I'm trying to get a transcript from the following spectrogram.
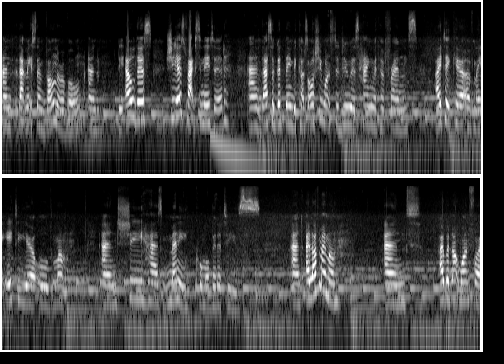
and that makes them vulnerable. And the eldest, she is vaccinated and that's a good thing because all she wants to do is hang with her friends. I take care of my 80 year old mum and she has many comorbidities. And I love my mum and I would not want for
